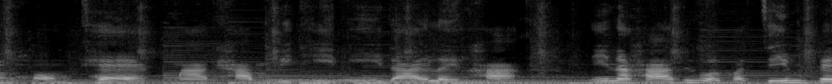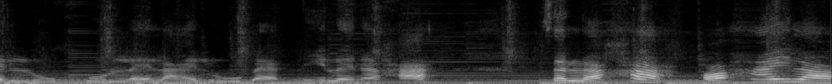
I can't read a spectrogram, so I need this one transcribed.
ำหอมแขกมาทำวิธีนี้ได้เลยค่ะ นี่นะคะพี่ฝนก็จิ้มเป็นรูพรุนหลาย ๆ รูแบบนี้เลยนะคะ เสร็จแล้วค่ะ ก็ให้เรา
